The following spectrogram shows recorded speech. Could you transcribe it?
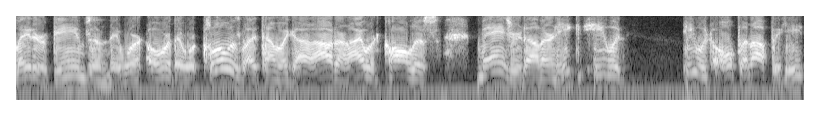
later games and they weren't over. They were closed by the time we got out, and I would call this manager down there, and he he would he would open up he,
